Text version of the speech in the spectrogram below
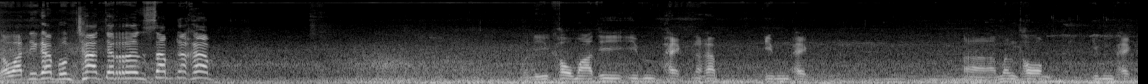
สวัสดีครับผมชาติเจริญทรัพย์นะครับ วันนี้เข้ามาที่ Impact นะครับ Impact เมืองทอง Impact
